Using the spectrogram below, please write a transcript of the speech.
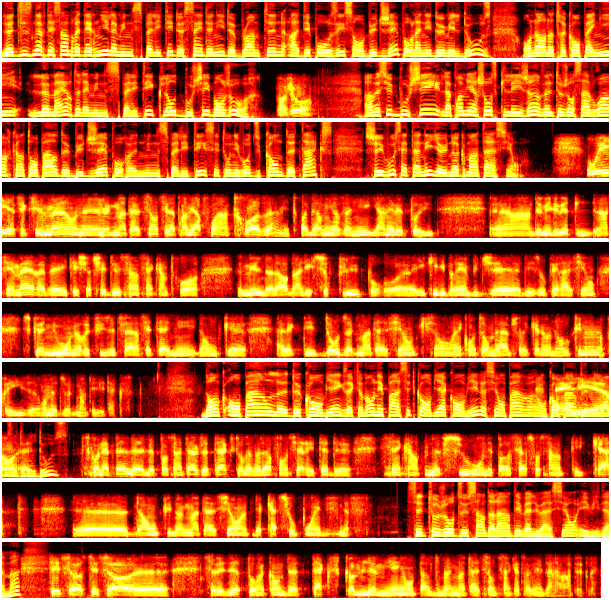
Le 19 décembre dernier, la municipalité de Saint-Denis de Brompton a déposé son budget pour l'année 2012. On a en notre compagnie le maire de la municipalité, Claude Boucher. Bonjour. Bonjour. Alors, Monsieur Boucher, la première chose que les gens veulent toujours savoir quand on parle de budget pour une municipalité, c'est au niveau du compte de taxes. Chez vous, cette année, il y a une augmentation. Oui, effectivement, on a une augmentation. C'est la première fois en trois ans, les trois dernières années, il n'y en avait pas eu. Euh, en 2008, l'ancien maire avait été chercher 253 000 dollars dans les surplus pour euh, équilibrer un budget des opérations, ce que nous, on a refusé de faire cette année. Donc, euh, avec d'autres augmentations qui sont incontournables, sur lesquelles on n'a aucune emprise, on a dû augmenter les taxes. Donc, on parle de combien exactement? On est passé de combien à combien, là, si on, parle, on compare 2011 et 2012? Ce qu'on appelle le pourcentage de taxe sur la valeur foncière était de 59 sous. On est passé à 64. Euh, donc, une augmentation de 4 sous, point 19. C'est toujours du 100 dollars d'évaluation, évidemment. C'est ça, c'est ça. Euh, ça veut dire pour un compte de taxe comme le mien, on parle d'une augmentation de 180 dollars à peu près.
